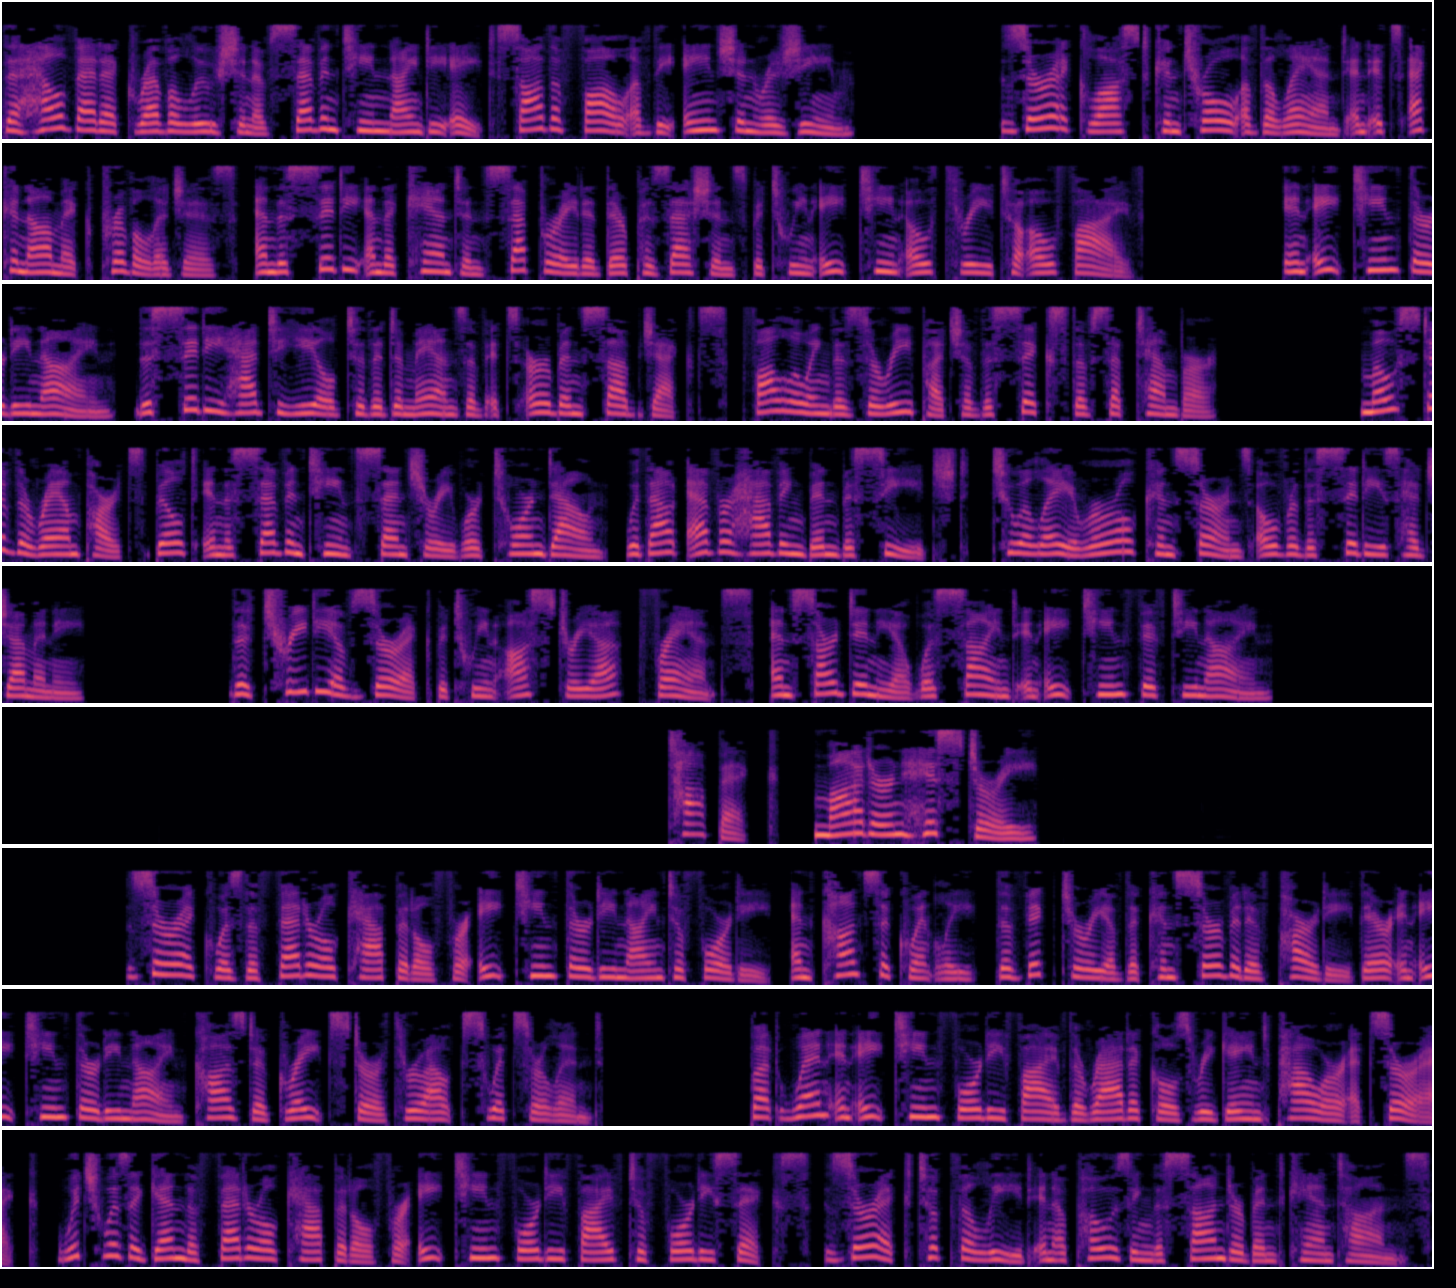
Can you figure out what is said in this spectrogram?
The Helvetic Revolution of 1798 saw the fall of the ancient regime. Zurich lost control of the land and its economic privileges, and the city and the canton separated their possessions between 1803 to 05. In 1839, the city had to yield to the demands of its urban subjects, following the Züriputsch of 6 September. Most of the ramparts built in the 17th century were torn down, without ever having been besieged, to allay rural concerns over the city's hegemony. The Treaty of Zurich between Austria, France, and Sardinia was signed in 1859. Topic. Modern history Zurich was the federal capital for 1839–40, and consequently, the victory of the Conservative Party there in 1839 caused a great stir throughout Switzerland. But when in 1845 the radicals regained power at Zurich, which was again the federal capital for 1845–46, Zurich took the lead in opposing the Sonderbund cantons.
